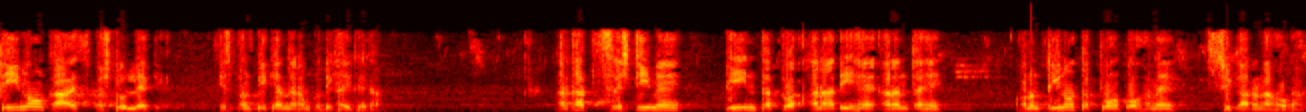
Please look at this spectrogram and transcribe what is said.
तीनों का स्पष्ट उल्लेख इस पंक्ति के अंदर हमको दिखाई देगा। अर्थात सृष्टि में तीन तत्व अनादि हैं, अनंत हैं, और उन तीनों तत्वों को हमें स्वीकारना होगा।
